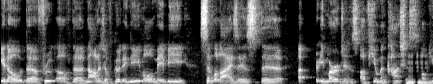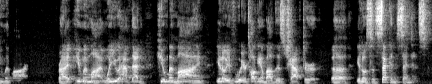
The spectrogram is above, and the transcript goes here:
you know, the fruit of the knowledge of good and evil maybe symbolizes the uh, emergence of human consciousness, mm-hmm. of human mind Right. Human mind. When you have that human mind, you know, if we're talking about this chapter uh, you know, it's the second sentence,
